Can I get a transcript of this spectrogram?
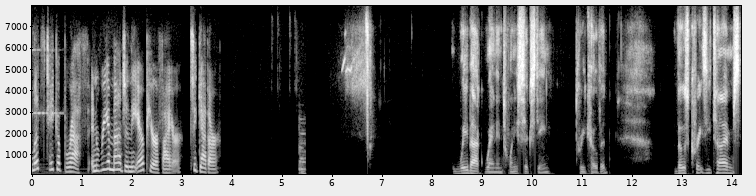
Let's take a breath and reimagine the air purifier together. Way back when in 2016, pre COVID, those crazy times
